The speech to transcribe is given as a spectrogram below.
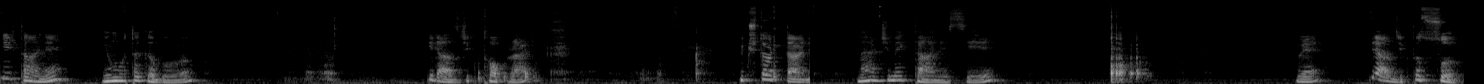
Bir tane yumurta kabuğu, birazcık toprak, 3-4 tane mercimek tanesi, ve birazcık da su.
